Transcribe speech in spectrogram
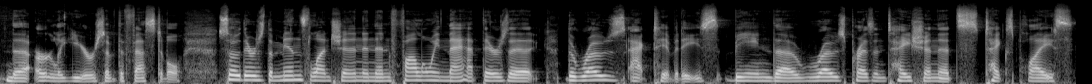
the early years of the festival. So there's the men's luncheon and then following that there's a the rose activities being the rose presentation that takes place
